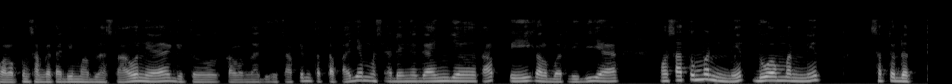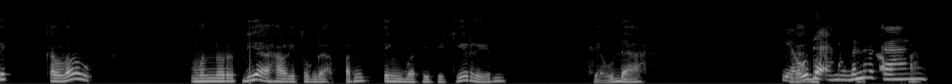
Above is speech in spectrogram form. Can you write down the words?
walaupun sampai tadi 15 tahun ya gitu. Kalau nggak diucapin tetap aja masih ada yang ngeganjel. Tapi kalau buat Lydia mau satu menit dua menit satu detik kalau menurut dia hal itu nggak penting buat dipikirin ya udah. Ya udah emang bener kan.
